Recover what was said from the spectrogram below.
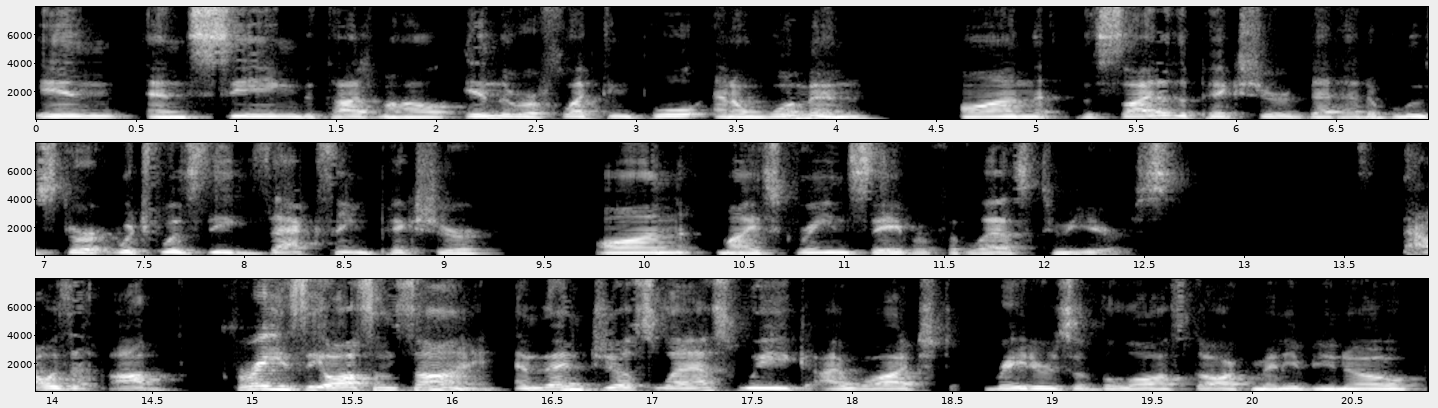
in and seeing the Taj Mahal in the reflecting pool and a woman on the side of the picture that had a blue skirt, which was the exact same picture on my screensaver for the last two years. That was a crazy awesome sign. And then just last week, I watched Raiders of the Lost Ark. Many of you know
